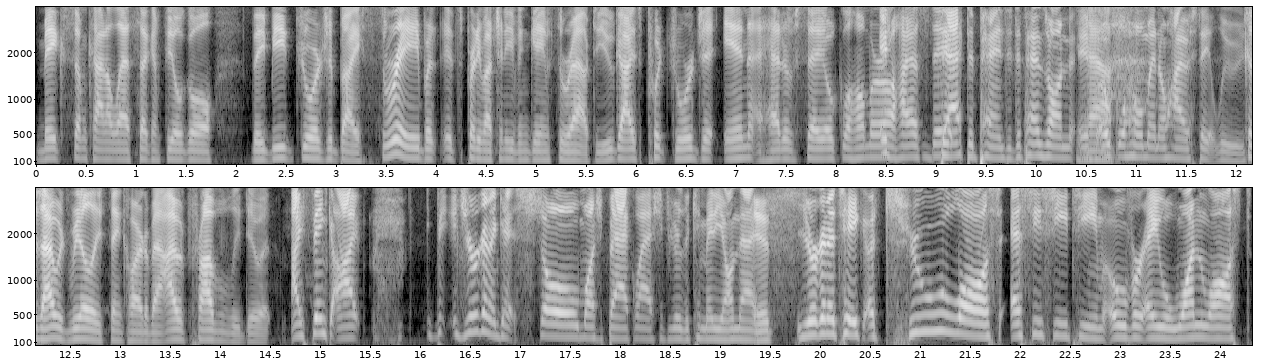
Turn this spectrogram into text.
makes some kind of last second field goal. They beat Georgia by three, but it's pretty much an even game throughout. Do you guys put Georgia in ahead of, say, Oklahoma or It- Ohio State? That depends. It depends on Yeah. if Oklahoma and Ohio State lose. Because I would really think hard about. It. I would probably do it. I think I. You're gonna get so much backlash if you're the committee on that. It's You're gonna take a two-loss SEC team over a one-lost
